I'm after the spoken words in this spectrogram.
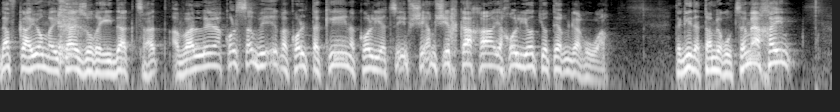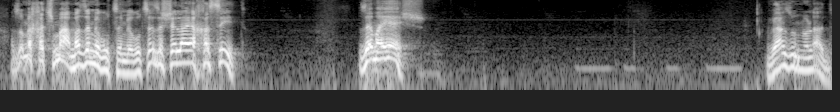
דווקא היום הייתה איזו רעידה קצת, אבל uh, הכל סביר, הכל תקין, הכל יציב, שימשיך ככה, יכול להיות יותר גרוע. תגיד, אתה מרוצה מהחיים? אז הוא אומר לך, תשמע, מה זה מרוצה? מרוצה זה שאלה יחסית. זה מה יש. ואז הוא נולד.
